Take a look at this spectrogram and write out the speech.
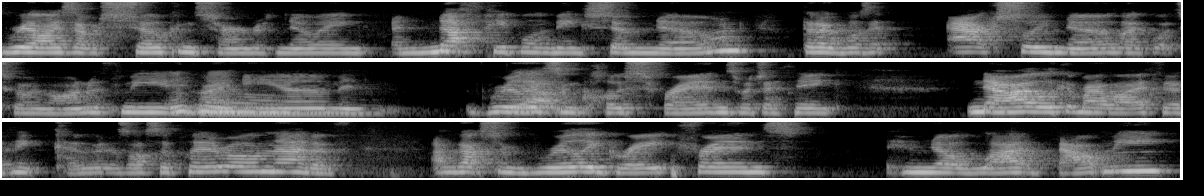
realized I was so concerned with knowing enough people and being so known that I wasn't actually known like what's going on with me and who I Mhm. am and really Yeah. some close friends, which I think now I look at my life and I think COVID has also played a role in that of I've got some really great friends who know a lot about me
